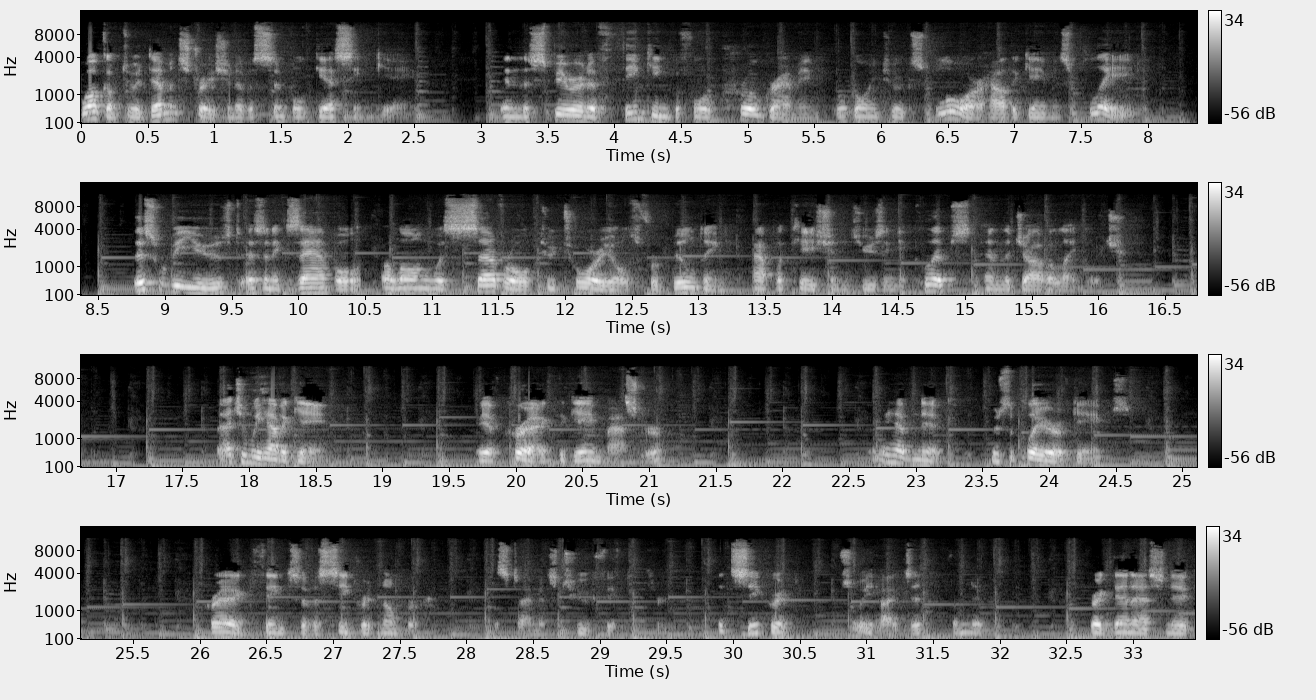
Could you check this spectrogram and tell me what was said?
Welcome to a demonstration of a simple guessing game. In the spirit of thinking before programming, we're going to explore how the game is played. This will be used as an example along with several tutorials for building applications using Eclipse and the Java language. Imagine we have a game. We have Craig, the game master, and we have Nick, who's the player of games. Craig thinks of a secret number. This time it's 253. It's secret, so he hides it from Nick. Craig then asks Nick,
